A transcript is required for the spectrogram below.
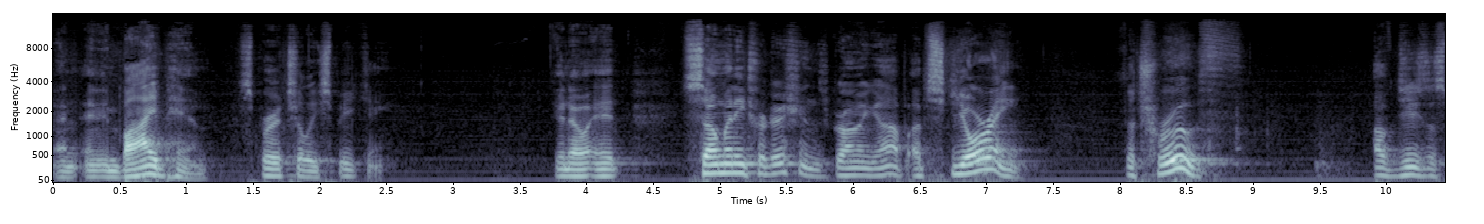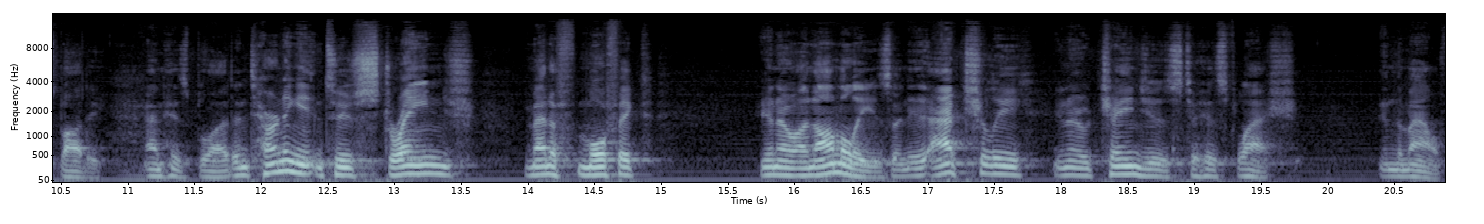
and, and imbibe him, spiritually speaking. You know, it, so many traditions growing up obscuring the truth of Jesus' body and his blood and turning it into strange, metamorphic, you know, anomalies. And it actually, you know, changes to his flesh in the mouth.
